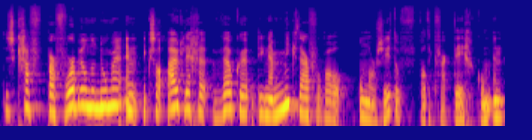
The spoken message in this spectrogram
Dus ik ga een paar voorbeelden noemen en ik zal uitleggen welke dynamiek daar vooral onder zit, of wat ik vaak tegenkom, en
